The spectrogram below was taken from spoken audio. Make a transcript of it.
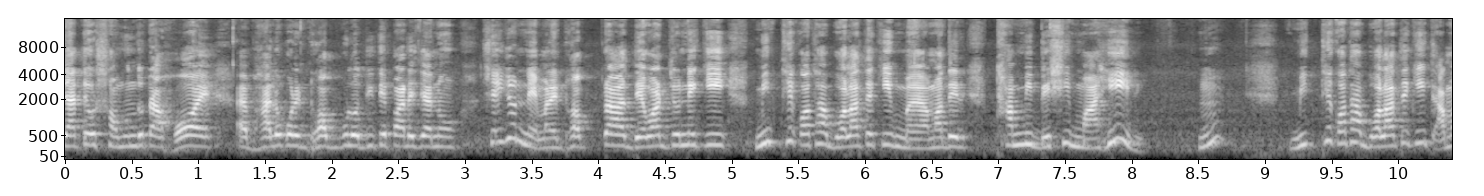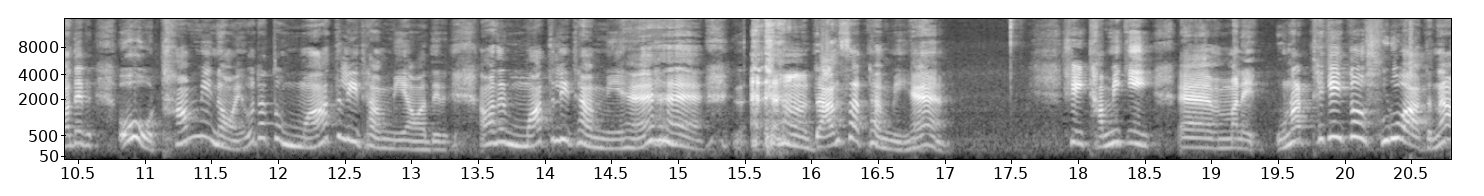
যাতে ওর সম্বন্ধটা হয় ভালো করে ঢপগুলো দিতে পারে যেন। সেই জন্যে মানে ঢপটা দেওয়ার জন্যে কি মিথ্যে কথা বলাতে কি আমাদের ঠাম্মি বেশি মাহির? হুম? মিথ্যে কথা বলাতে কি আমাদের, ও, ঠাম্মি নয়, ওটা তো মাতলি ঠাম্মি আমাদের আমাদের মাতলি ঠাম্মি হ্যাঁ হ্যাঁ ডান্সার ঠাম্মি হ্যাঁ। সেই ঠাম্মি কি মানে ওনার থেকেই তো শুরুয়াত না?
